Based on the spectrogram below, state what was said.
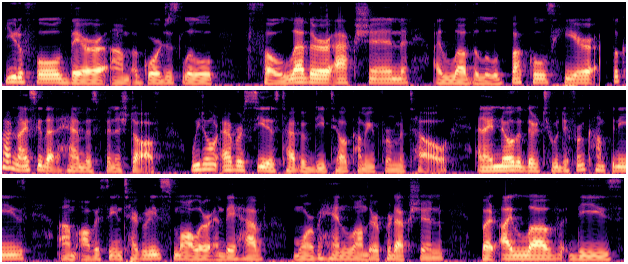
beautiful. They're um, a gorgeous little faux leather action. I love the little buckles here. Look how nicely that hem is finished off. We don't ever see this type of detail coming from Mattel. And I know that they're two different companies. Um, obviously Integrity is smaller and they have more of a handle on their production, but I love these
